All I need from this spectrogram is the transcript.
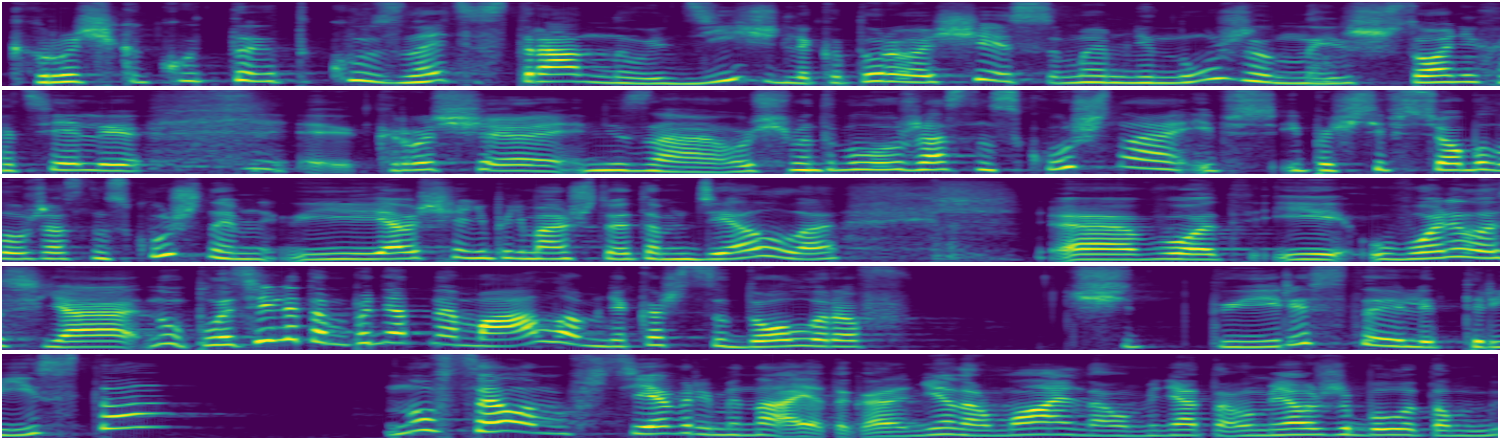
короче, какую-то такую, знаете, странную дичь, для которой вообще СММ не нужен, и что они хотели, э, короче, не знаю, в общем, это было ужасно скучно, и, и почти все было ужасно скучно, и я вообще не понимаю, что я там делала, э, вот, и уволилась я, ну, платили там, понятно, мало, мне кажется, долларов 400 или 300, ну, в целом, в те времена я такая, не, нормально, у меня там, у меня уже было там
